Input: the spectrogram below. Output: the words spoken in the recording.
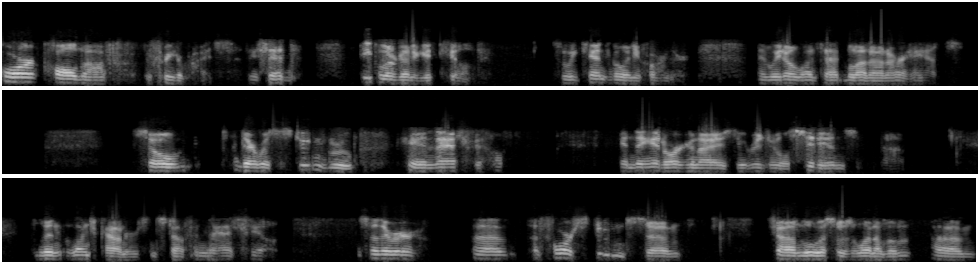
CORE called off the freedom rides. They said people are going to get killed, so we can't go any farther, and we don't want that blood on our hands. So there was a student group in Nashville, and they had organized the original sit-ins, uh, lunch counters and stuff in Nashville. So there were uh, four students um, John Lewis was one of them. Um,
